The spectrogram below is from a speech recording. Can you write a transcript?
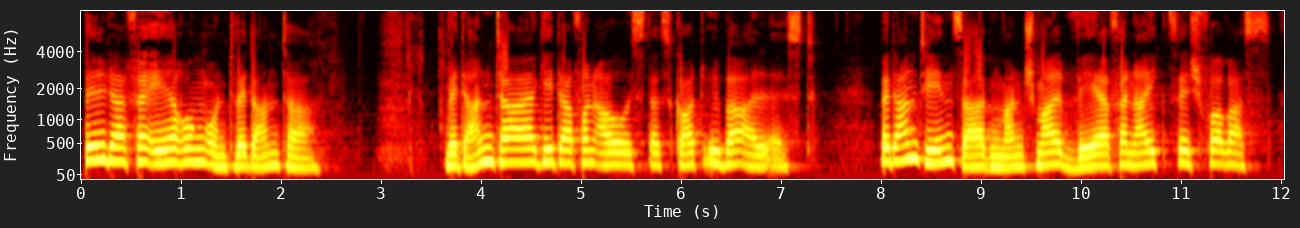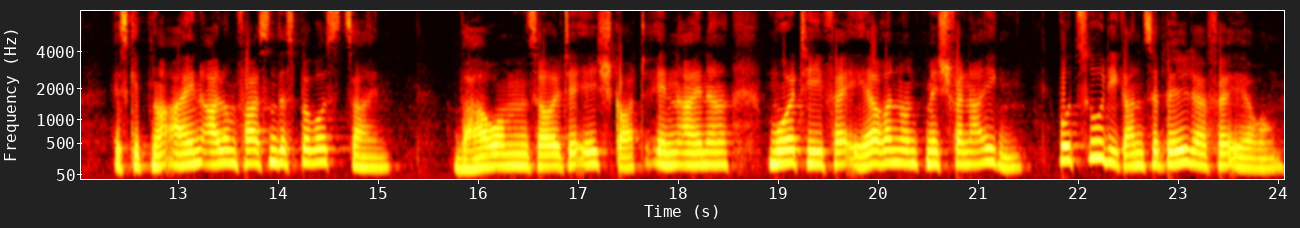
Bilderverehrung und Vedanta. Vedanta geht davon aus, dass Gott überall ist. Vedantins sagen manchmal, wer verneigt sich vor was? Es gibt nur ein allumfassendes Bewusstsein. Warum sollte ich Gott in einer Murti verehren und mich verneigen? Wozu die ganze Bilderverehrung?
